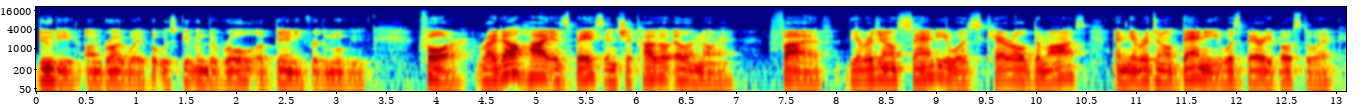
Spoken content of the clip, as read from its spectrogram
Doody on Broadway but was given the role of Danny for the movie. 4. Rydell High is based in Chicago, Illinois. 5. The original Sandy was Carole Demas, and the original Danny was Barry Bostwick.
